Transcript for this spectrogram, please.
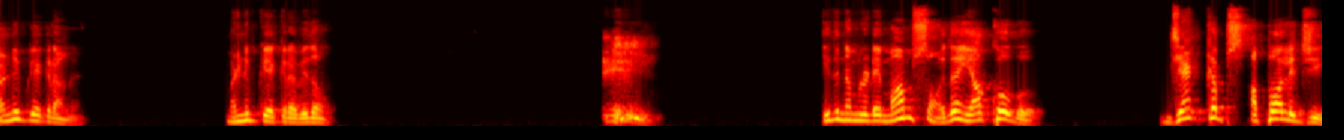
மன்னிப்பு கேட்குறாங்க மன்னிப்பு கேட்குற விதம். இது நம்மளுடைய மாம்சம். இதான் யாக்கோபு. Jacob's apology.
